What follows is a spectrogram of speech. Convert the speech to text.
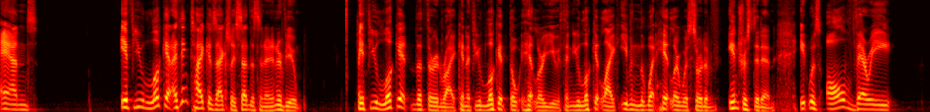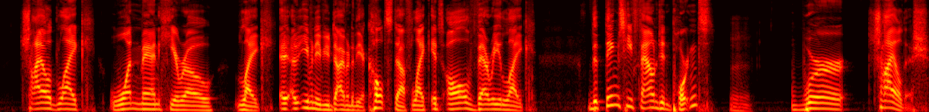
And if you look at, I think Taika has actually said this in an interview. If you look at the Third Reich and if you look at the Hitler Youth and you look at like even the, what Hitler was sort of interested in, it was all very childlike one man hero like even if you dive into the occult stuff like it's all very like the things he found important Mhm. were childish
